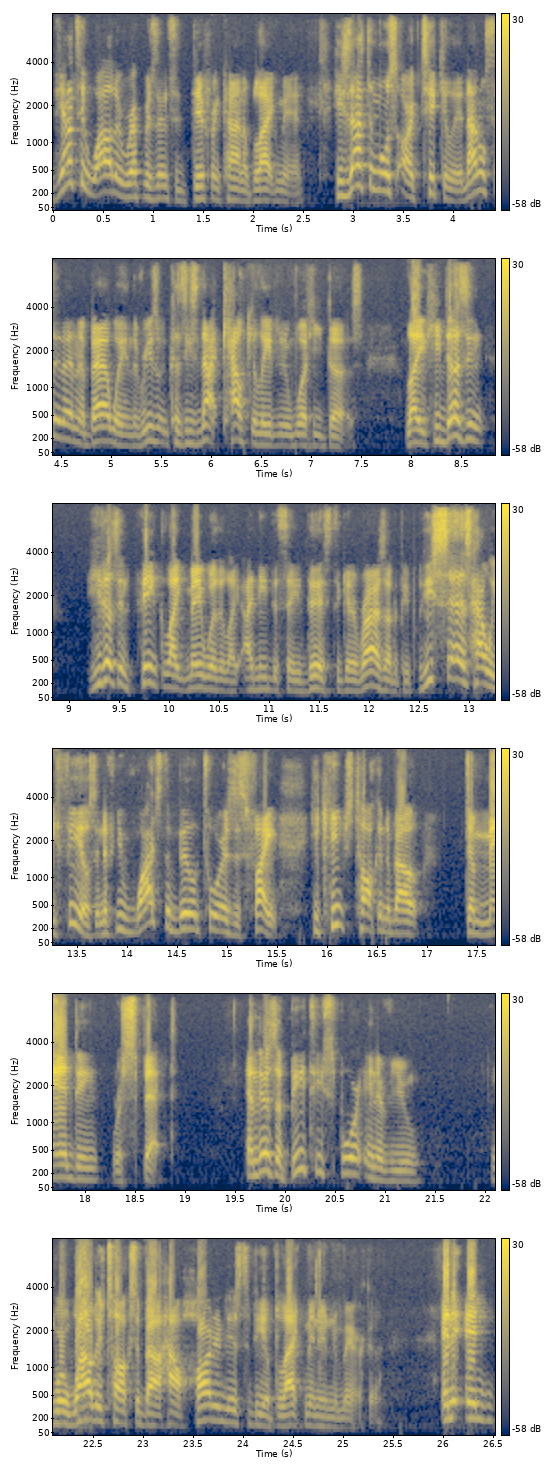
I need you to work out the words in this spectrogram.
Deontay Wilder represents a different kind of black man. He's not the most articulate, and I don't say that in a bad way. And the reason because he's not calculated in what he does. Like he doesn't he doesn't think like Mayweather. Like I need to say this to get a rise out of people. He says how he feels, and if you watch the build towards this fight, he keeps talking about demanding respect. And there's a BT Sport interview where Wilder talks about how hard it is to be a black man in America. And, and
